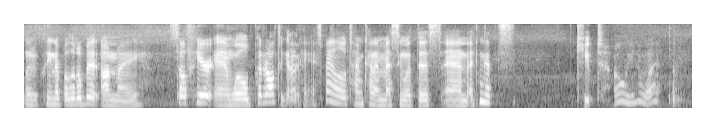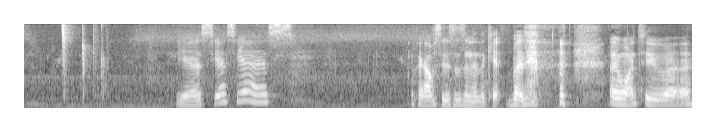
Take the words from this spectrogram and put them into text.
Let me clean up a little bit on my self here, and we'll put it all together. Okay, I spent a little time kind of messing with this, and I think that's cute. Oh, you know what? Yes, yes, yes. Okay, obviously this isn't in the kit, but I want to, uh,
